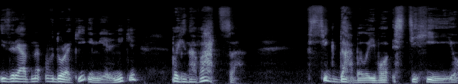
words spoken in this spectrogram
изрядно в дураки и мельники, повиноваться всегда было его стихией,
